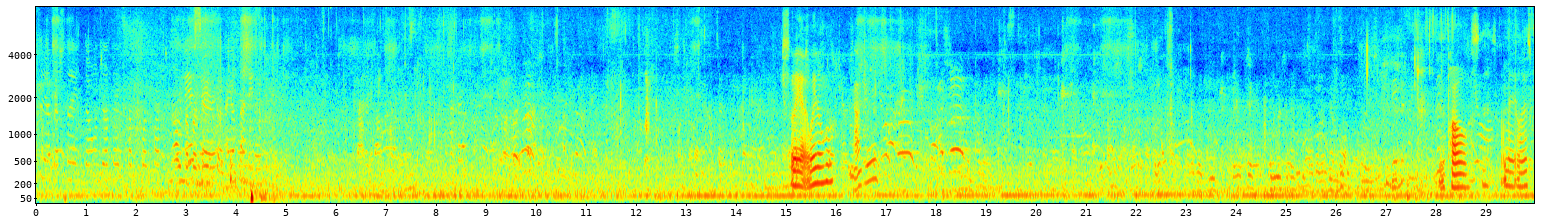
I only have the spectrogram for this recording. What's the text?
So they gotta wait on her? Not yet. Pause. I mean, oh, that's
